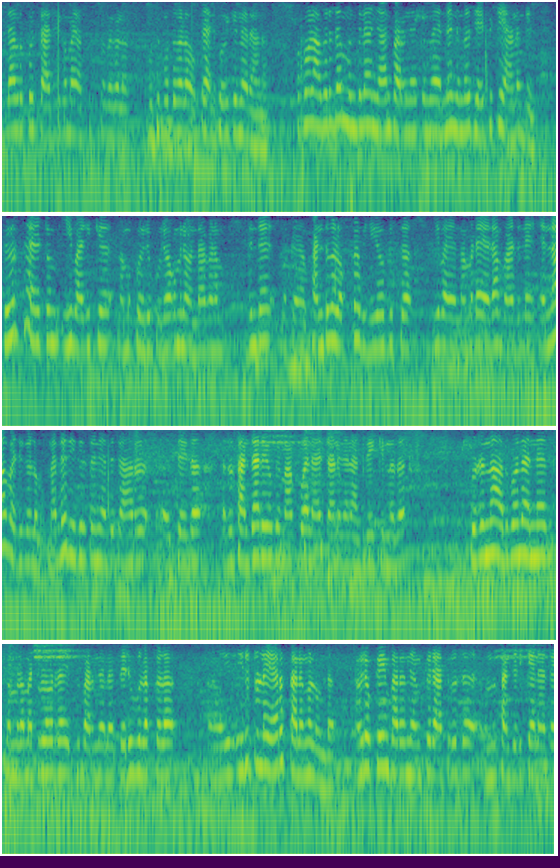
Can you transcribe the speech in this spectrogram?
എല്ലാവർക്കും ശാരീരികമായ അസ്വസ്ഥതകൾ ബുദ്ധിമുട്ടുകളോ ഒക്കെ അനുഭവിക്കുന്നവരാണ്. അപ്പോൾ അവരുടെ മുൻപിൽ ഞാൻ പറഞ്ഞേക്കുന്നത്. എന്നെ നിങ്ങൾ ജയിപ്പിക്കുകയാണെങ്കിൽ തീർച്ചയായിട്ടും ഈ വഴിക്ക് നമുക്കൊരു പുരോഗമനം ഉണ്ടാകണം. ഇതിന്റെ ഫണ്ടുകളൊക്കെ വിനിയോഗിച്ച് ഈ നമ്മുടെ ഏഴാം വാർഡിലെ എല്ലാ വഴികളും നല്ല രീതിയിൽ തന്നെ അത് ടാറ് ചെയ്ത് അത് സഞ്ചാരയോഗ്യമാക്കുവാനായിട്ടാണ് ഞാൻ ആഗ്രഹിക്കുന്നത്. തുടർന്ന് അതുപോലെ തന്നെ നമ്മൾ മറ്റുള്ളവരുടെ ഇത് പറഞ്ഞ പോലെ തെരുവിളക്കൾ ഇരുട്ടുള്ള ഏറെ സ്ഥലങ്ങളുണ്ട്. അവരൊക്കെയും പറഞ്ഞ് ഞങ്ങൾക്ക് രാത്രിയുടെ ഒന്ന് സഞ്ചരിക്കാനായിട്ട്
